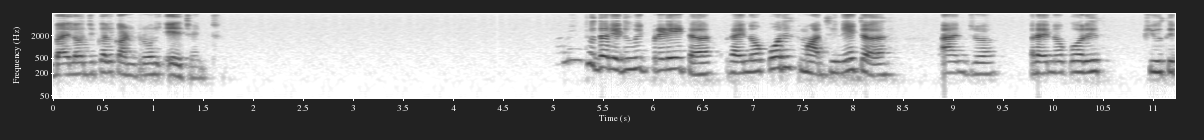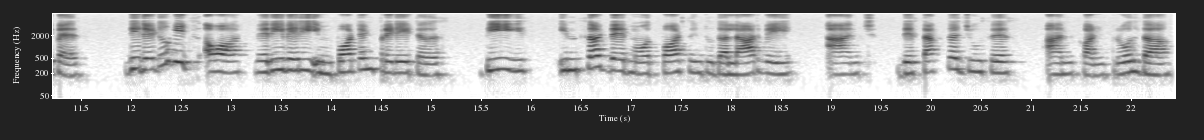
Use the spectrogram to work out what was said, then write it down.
biological control agent. Coming to the reduvid predator Rhynocoris marginatus and uh, Rhynocoris fuscipes. The reduvids are very very important predators. These insert their mouthparts into the larvae and they suck the juices and control the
